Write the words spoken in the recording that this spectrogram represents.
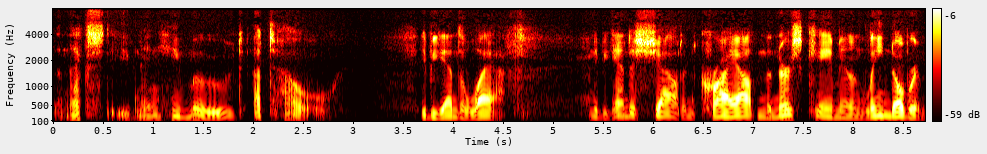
the next evening he moved a toe. He began to laugh, and he began to shout and cry out, and the nurse came in and leaned over him,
